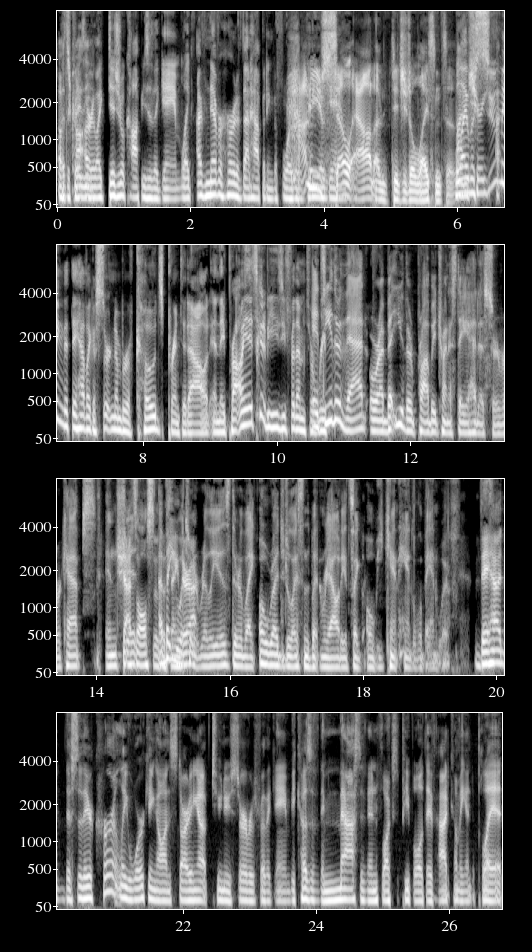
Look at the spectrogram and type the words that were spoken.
of That's the co- or like digital copies of the game. Like I've never heard of that happening before. How do you game. sell out of digital licenses? Well, I'm, I'm sure assuming that they have like a certain number of codes printed out, and they probably. I mean, it's going to be easy for them to. It's re- either that, or I bet you they're probably trying to stay ahead of server caps and shit. That's also. I bet thing. you what it really is. They're like, oh, red digital license, but in reality, it's like, oh, we can't handle the bandwidth they had this, so they're currently working on starting up two new servers for the game because of the massive influx of people that they've had coming in to play it.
